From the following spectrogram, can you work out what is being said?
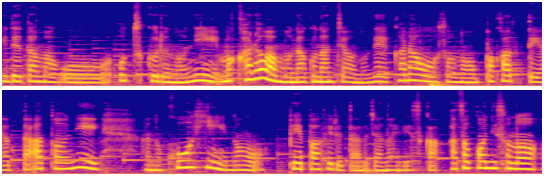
ゆで卵を作るのに、まあ、殻はもうなくなっちゃうので殻をそのパカってやった後にあのコーヒーのペーパーフィルターあるじゃないですか。あそこにその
